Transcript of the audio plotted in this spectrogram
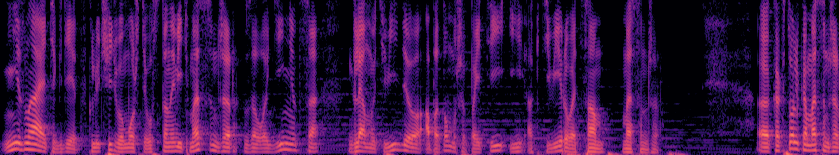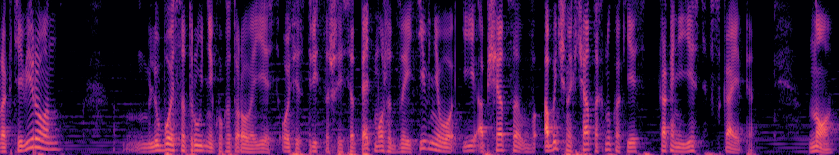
не знаете, где это включить, вы можете установить мессенджер, залогиниться, глянуть видео, а потом уже пойти и активировать сам мессенджер. Э, как только мессенджер активирован, любой сотрудник, у которого есть Office 365, может зайти в него и общаться в обычных чатах, ну, как, есть, как они есть в Skype. Но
